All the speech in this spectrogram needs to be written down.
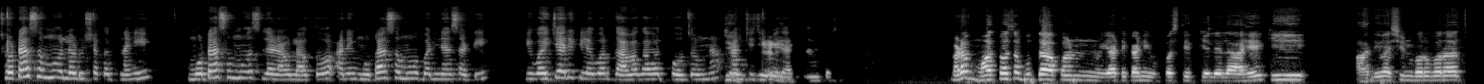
छोटा समूह लढू शकत नाही. मोठा समूहच लढावा लागतो आणि मोठा समूह बनण्यासाठी ही वैचारिक लेवल गावागावात पोहोचवणं. आमची जिम्मेदारी बनते. मॅडम महत्त्वाचा मुद्दा आपण या ठिकाणी उपस्थित केलेला आहे की आदिवासींबरोबरच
